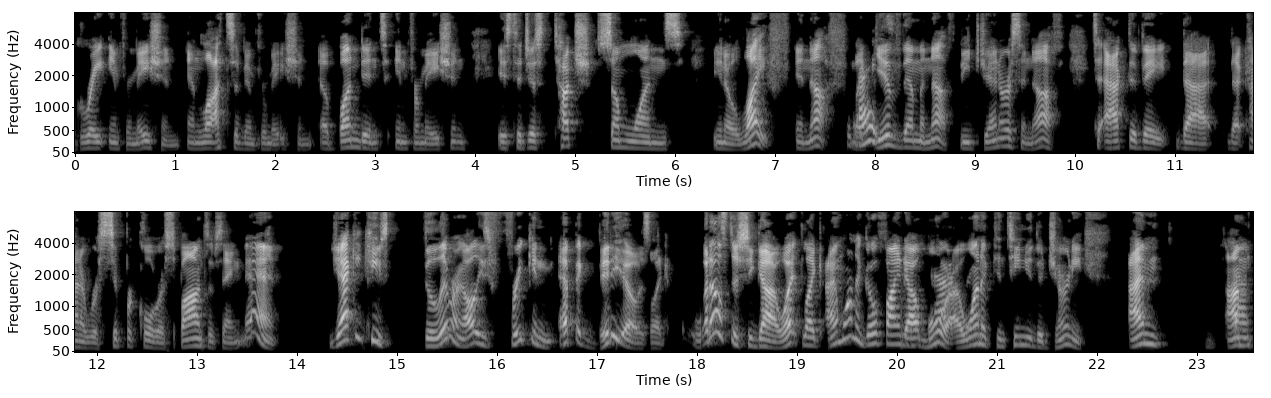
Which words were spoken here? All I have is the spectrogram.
great information and lots of information abundant information is to just touch someone's you know life enough like right. give them enough be generous enough to activate that that kind of reciprocal response of saying man jackie keeps delivering all these freaking epic videos like what else does she got? What like I want to go find out more. I want to continue the journey. I'm I'm,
